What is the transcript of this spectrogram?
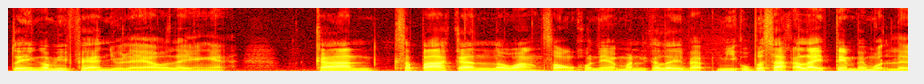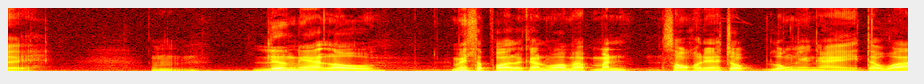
ตัวเองก็มีแฟนอยู่แล้วอะไรอย่างเงี้ย การ spark กันระหว่างสองคนเนี้ยมันก็เลยแบบมีอุปสรรคอะไรเต็มไปหมดเลยอืมเรื่องเนี้ยเราไม่ spoil แล้วกันว่าแบบมันสองคนนี้จบลงยังไง แต่ว่า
